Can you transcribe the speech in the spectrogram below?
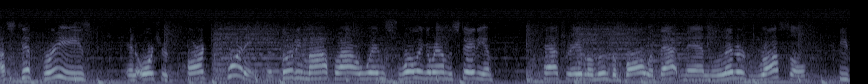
A stiff breeze in Orchard Park, 20 to 30 mile per hour winds swirling around the stadium. The Pats were able to move the ball with that man, Leonard Russell. He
